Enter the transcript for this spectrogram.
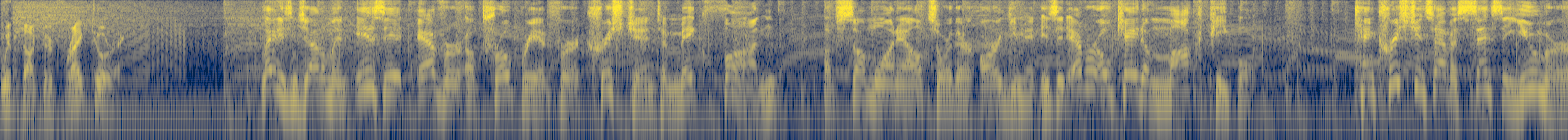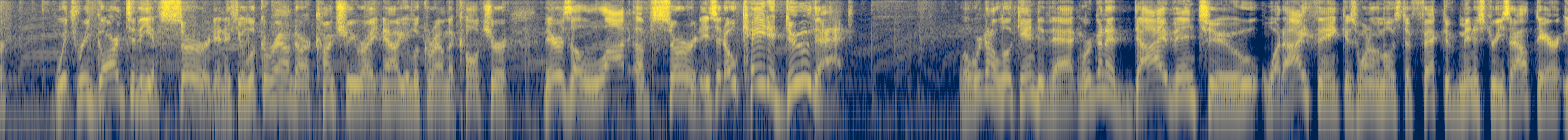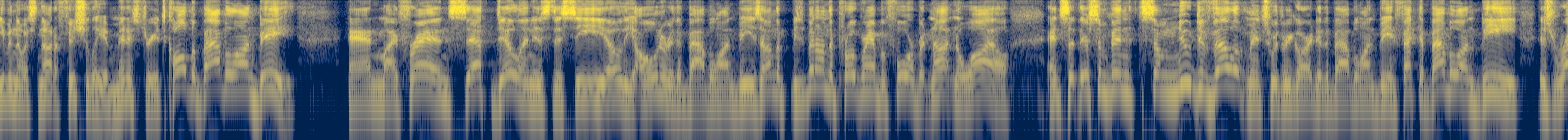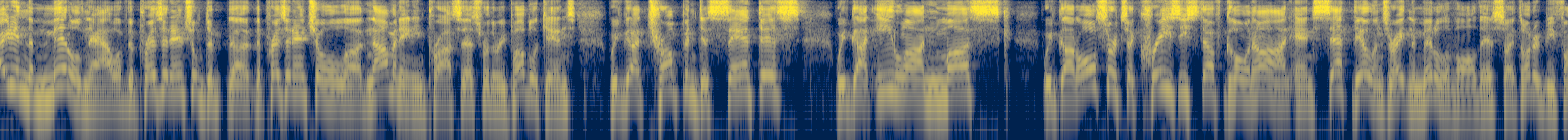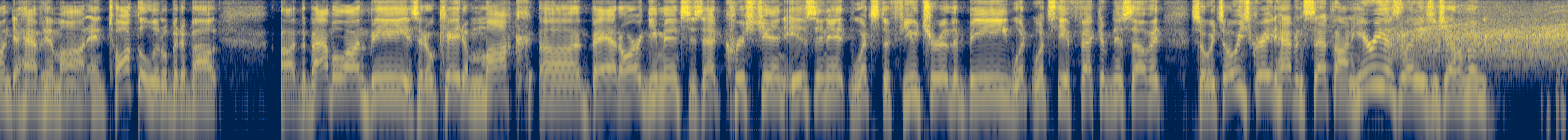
with Dr. Frank Turek. Ladies and gentlemen, is it ever appropriate for a Christian to make fun of someone else or their argument? Is it ever okay to mock people? Can Christians have a sense of humor with regard to the absurd? And if you look around our country right now, you look around the culture, there's a lot absurd. Is it okay to do that? Well, we're going to look into that we're going to dive into what I think is one of the most effective ministries out there, even though it's not officially a ministry. It's called the Babylon Bee. And my friend Seth Dillon is the CEO, the owner of the Babylon Bee. He's on the he's been on the program before, but not in a while. And so there's some been some new developments with regard to the Babylon Bee. In fact, the Babylon Bee is right in the middle now of the presidential uh, the presidential uh, nominating process for the Republicans. We've got Trump and DeSantis. We've got Elon Musk. We've got all sorts of crazy stuff going on, and Seth Dillon's right in the middle of all this. So I thought it'd be fun to have him on and talk a little bit about uh, the Babylon Bee. Is it okay to mock uh, bad arguments? Is that Christian? Isn't it? What's the future of the bee? What What's the effectiveness of it? So it's always great having Seth on. Here he is, ladies and gentlemen.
